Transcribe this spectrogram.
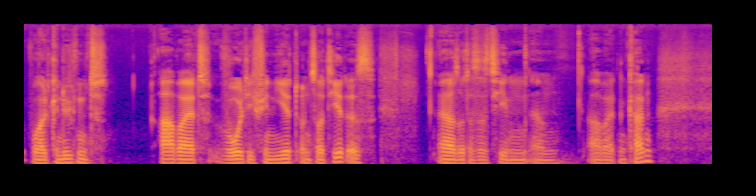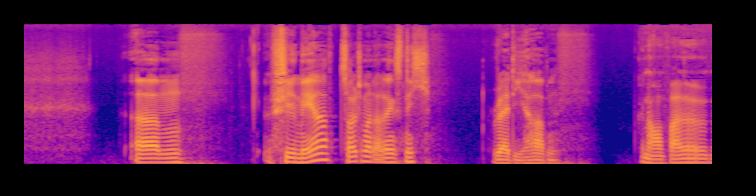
wo halt genügend Arbeit wohl definiert und sortiert ist, äh, so dass das Team ähm, arbeiten kann. Ähm, viel mehr sollte man allerdings nicht ready haben. Genau, weil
